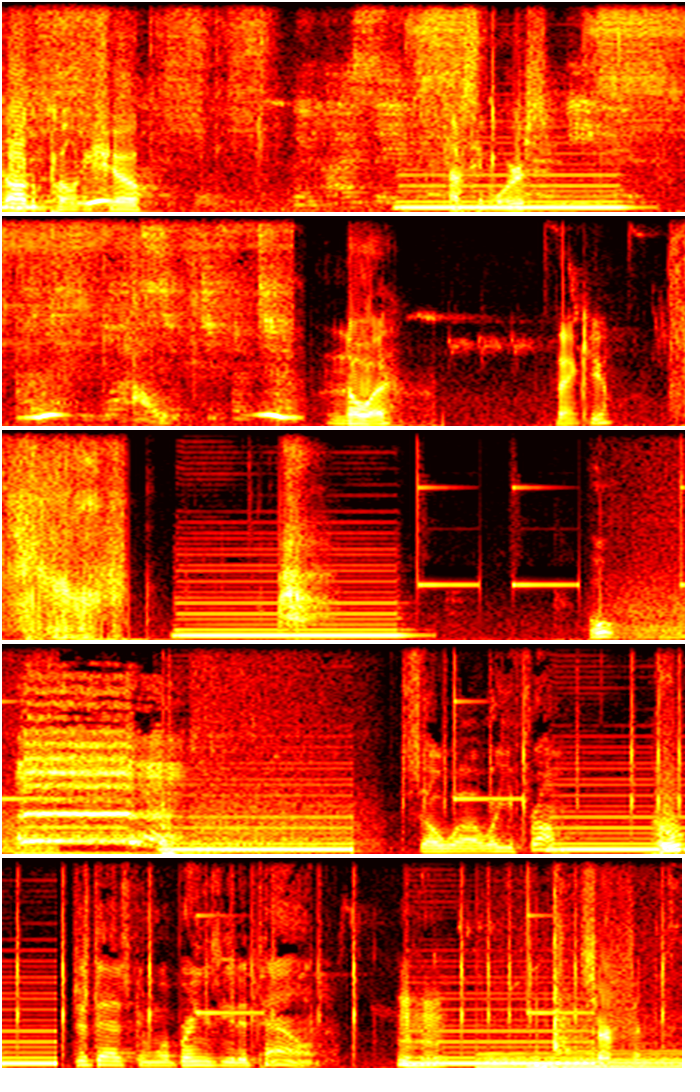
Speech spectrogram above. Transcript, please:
Dog and pony show. I've seen worse. No way. Thank you. Ooh. So, uh, where you from? Who? Just asking what brings you to town. Mm-hmm. Surfing.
